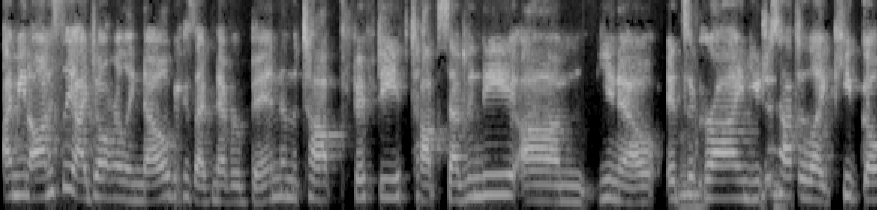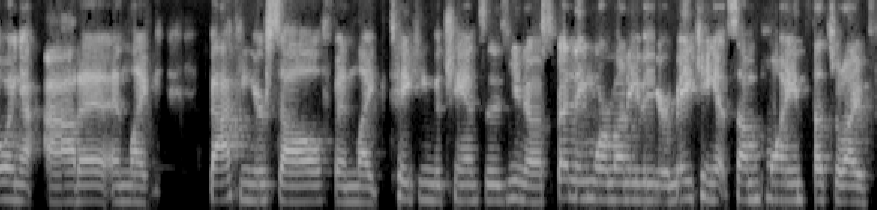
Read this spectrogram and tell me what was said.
I mean, honestly, I don't really know because I've never been in the top 50, top 70. Um, you know, it's mm-hmm. a grind. You just have to like keep going at it and like backing yourself and like taking the chances, you know, spending more money than you're making at some points. That's what I've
